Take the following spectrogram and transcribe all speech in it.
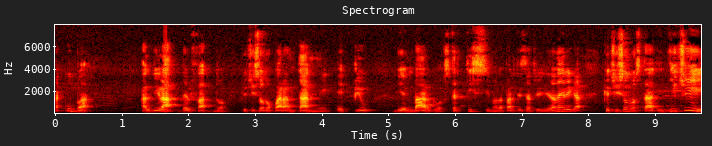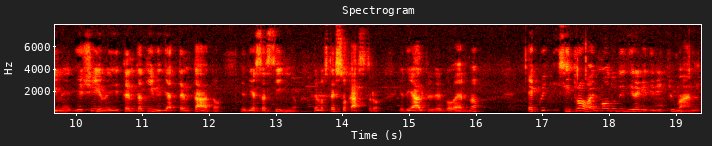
A Cuba, al di là del fatto che ci sono 40 anni e più di embargo strettissimo da parte degli Stati Uniti d'America, che ci sono stati decine e decine di tentativi di attentato e di assassinio dello stesso Castro e di altri del governo, e qui si trova il modo di dire che i diritti umani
